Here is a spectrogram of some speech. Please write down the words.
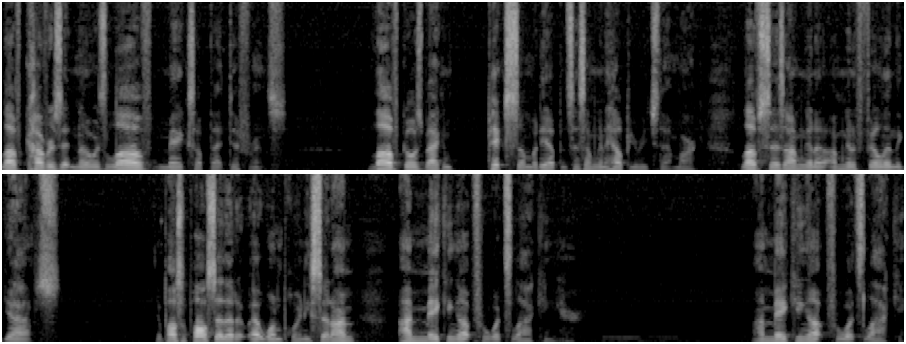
Love covers it. In other words, love makes up that difference. Love goes back and picks somebody up and says, I'm going to help you reach that mark. Love says, I'm going to I'm to fill in the gaps. The Apostle Paul said that at, at one point. He said, I'm, I'm making up for what's lacking here. I'm making up for what's lacking.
